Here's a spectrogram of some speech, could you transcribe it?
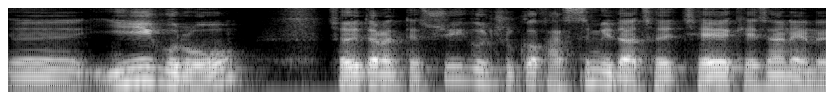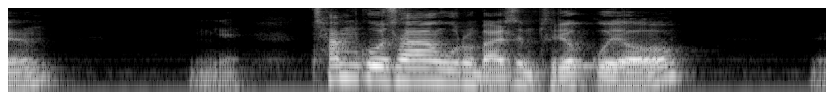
예, 이익으로 저희들한테 수익을 줄 것 같습니다. 제, 제 계산에는 예, 참고 사항으로 말씀드렸고요. 예.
